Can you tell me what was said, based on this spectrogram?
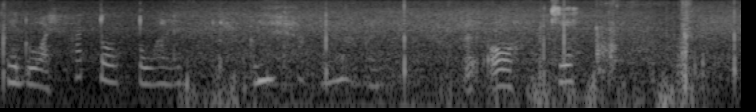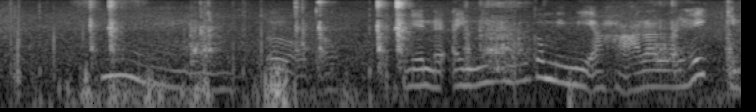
เฮ้ยด้วยฮัตโตวตัวอะไรก็ไม่หักมากเลยโอเคอืม เนี่ยไอ้นี่มันก็ไม่มีอาหารอะไรให้กิน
